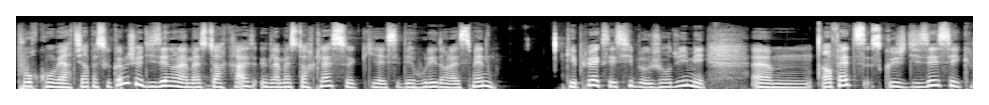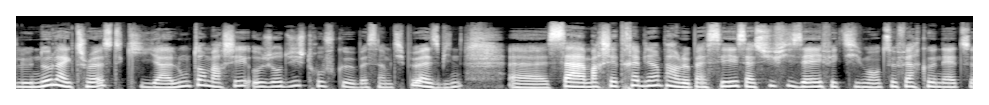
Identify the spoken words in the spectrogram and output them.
pour convertir. Parce que comme je disais dans la masterclass, la masterclass qui s'est déroulée dans la semaine, qui est plus accessible aujourd'hui. Mais euh, en fait, ce que je disais, c'est que le No Like Trust, qui a longtemps marché, aujourd'hui, je trouve que bah, c'est un petit peu has-been. Euh, ça marchait très bien par le passé, ça suffisait effectivement de se faire connaître,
